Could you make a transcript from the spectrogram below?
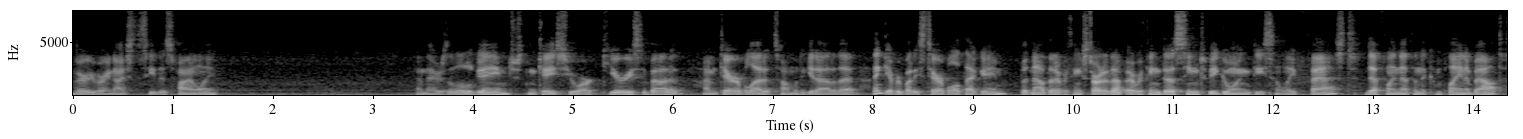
Very, very nice to see this finally. And there's a little game, just in case you are curious about it. I'm terrible at it, so I'm to get out of that. I think everybody's terrible at that game. But now that everything started up, everything does seem to be going decently fast. Definitely nothing to complain about.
